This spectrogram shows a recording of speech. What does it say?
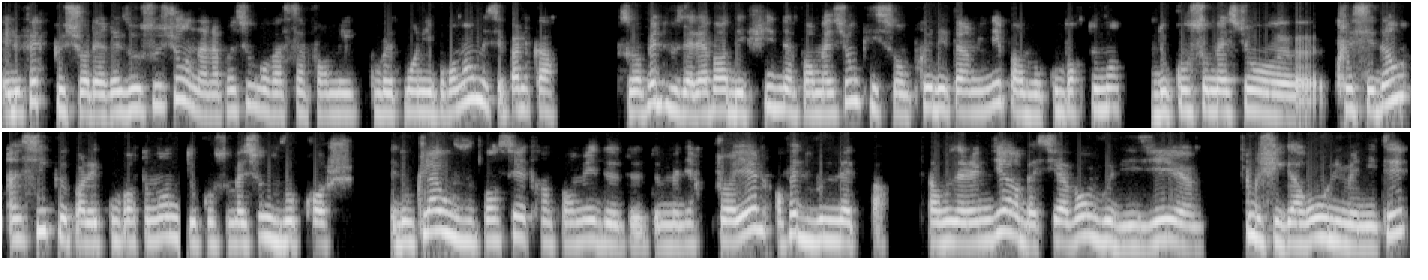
Et le fait que sur les réseaux sociaux, on a l'impression qu'on va s'informer complètement librement, mais c'est pas le cas. Parce qu'en fait, vous allez avoir des fils d'informations qui sont prédéterminés par vos comportements de consommation euh, précédents, ainsi que par les comportements de consommation de vos proches. Et donc là où vous pensez être informé de, de, de manière plurielle, en fait, vous ne l'êtes pas. Alors vous allez me dire, bah, si avant vous disiez euh, le Figaro ou l'Humanité,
